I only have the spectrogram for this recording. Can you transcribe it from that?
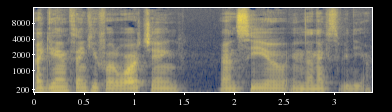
Again, thank you for watching and see you in the next video.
